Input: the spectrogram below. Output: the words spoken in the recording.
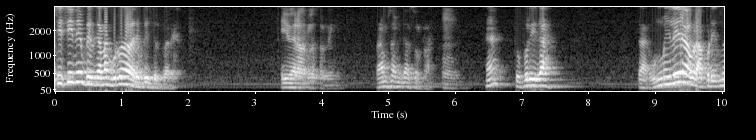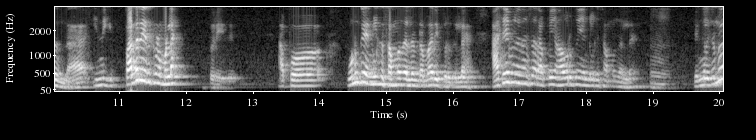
சிசினே இப்படி இருக்கானா குருநாதர் எப்படி இருந்திருப்பாரு? ஈவேரா அவர்களை சொல்றீங்க. ராமசாமி தான் சொல்கிறான் ம். இப்போ புரியுதா? சார் உண்மையிலேயே அவர் அப்படி இருந்திருந்தா இன்னைக்கு பதறி இருக்கணும்ல? புரியுது. அப்போது உனக்கும் எங்களுக்கும் சம்மந்தம் இல்லைன்ற மாதிரி இப்போ இருக்குல்ல? அதே மாதிரி தான் சார் அப்பயும் அவருக்கும் எங்களுக்கும் சம்மந்தம் இல்லை. ம். எங்களுக்குன்னா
